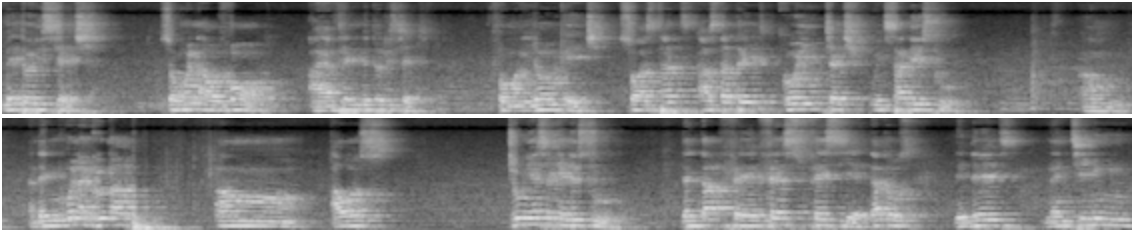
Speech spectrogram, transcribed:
Methodist Church. So when I was born, I attend Methodist Church from a young age. So I start I started going church with Sunday school. Um, and then when I grew up, um, I was junior secondary school. Then that fir- first first year, that was the date 19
